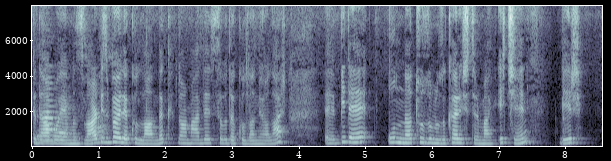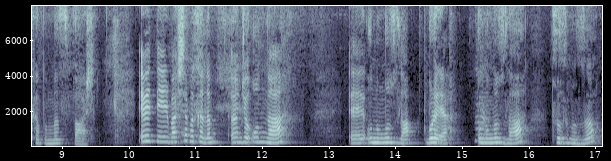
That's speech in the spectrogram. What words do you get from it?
gıda, boyamız boyamız var. var. Biz böyle kullandık. Normalde sıvı da kullanıyorlar. Ee, bir de unla tuzumuzu karıştırmak için bir kabımız var. Evet Nehir başla bakalım. Önce unla, e, unumuzla buraya unumuzla tuzumuzu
